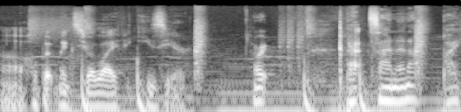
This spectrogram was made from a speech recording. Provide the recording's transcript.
Uh, hope it makes your life easier. All right, Pat signing out. Bye.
